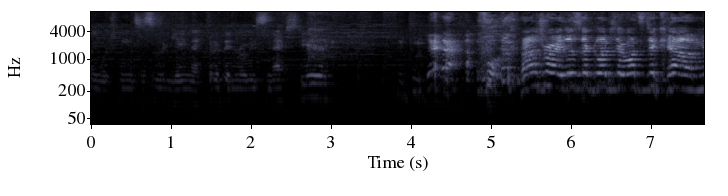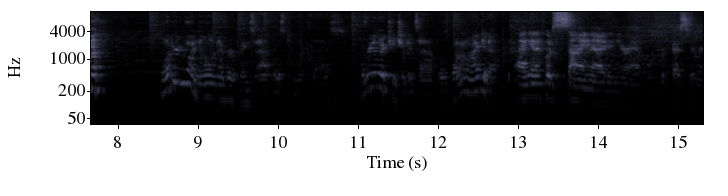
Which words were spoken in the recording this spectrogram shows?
Which means this is a game that could have been released next year. yeah. That's right, this is a glimpse at what's to come. Wonder why no one ever brings apples to my class. Every other teacher gets apples. Why don't I get apples? I'm gonna put cyanide in your apple, Professor Rin.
